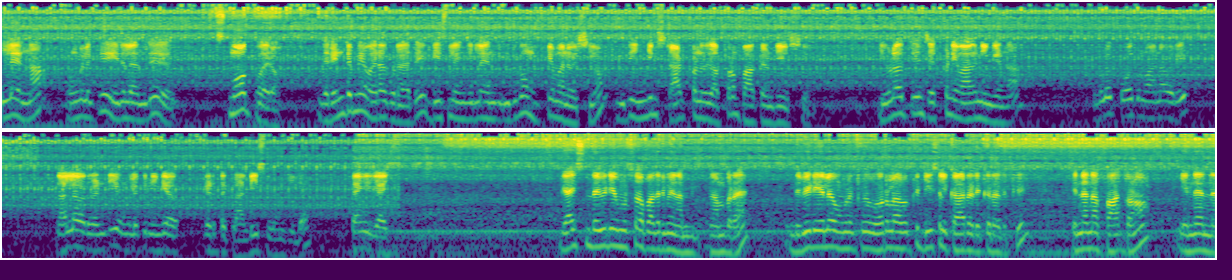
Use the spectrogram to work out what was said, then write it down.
இல்லைன்னா உங்களுக்கு இதில் வந்து ஸ்மோக் வரும். இந்த ரெண்டுமே வரக்கூடாது. டீசல் இன்ஜினில் இந்த இதுவும் முக்கியமான விஷயம். இது இன்ஜின் ஸ்டார்ட் பண்ணதுக்கப்புறம் பார்க்க வேண்டிய விஷயம். இவ்வளோத்தையும் செக் பண்ணி வாங்குனீங்கன்னா உங்களுக்கு போதுமான ஒரு நல்ல ஒரு வண்டி உங்களுக்கு நீங்கள் எடுத்துக்கலாம் டீசல் வண்டியில். தேங்க்யூ காய்ஸ் காய்ஸ் இந்த வீடியோ முழுசாக பார்த்துருமே நம்பி நம்புகிறேன் இந்த வீடியோவில் உங்களுக்கு ஓரளவுக்கு டீசல் கார் எடுக்கிறதுக்கு என்னென்ன பார்க்கணும் என்னென்ன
